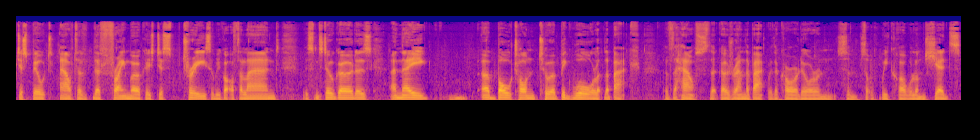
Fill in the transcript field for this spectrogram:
just built out of the framework is just trees that we got off the land with some steel girders, and they uh, bolt on to a big wall at the back of the house that goes around the back with a corridor and some sort of we call them sheds.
